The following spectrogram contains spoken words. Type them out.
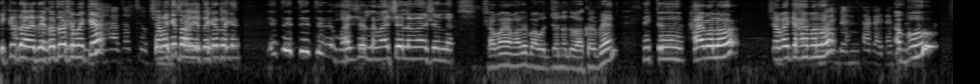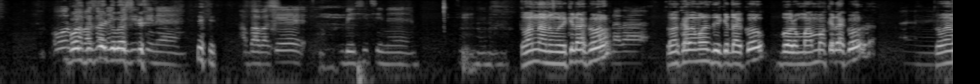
একটু দাঁড়ায় দেখো তো সবাইকে। সবাইকে দাঁড়িয়ে দেখে দেখে। সবাই আমাদের বাবুর জন্য দোয়া করবেন। একটু হাই বলো। সবাইকে হাই বলো। আব্বু? বলতেছে বাবাকে এগুলো বেশি চিনে। বাবাকে বেশি চিনে। তোমার নানুমণিকে ডাকো। তোমার খালামণিদেরকে ডাকো। বড় মাম্মাকে ডাকো। তোমার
